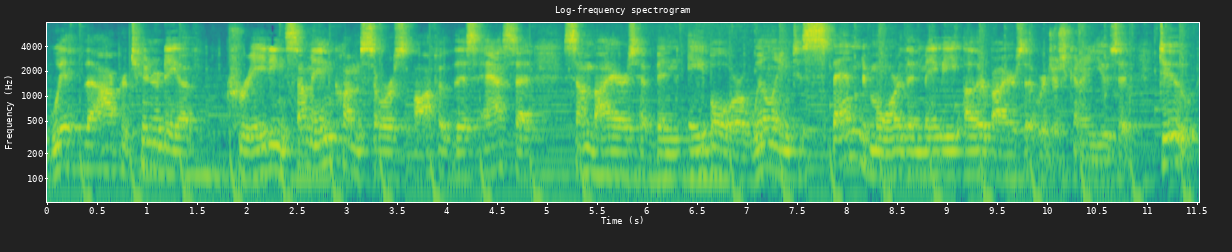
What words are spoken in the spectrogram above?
with the opportunity of creating some income source off of this asset, some buyers have been able or willing to spend more than maybe other buyers that were just gonna use it do.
